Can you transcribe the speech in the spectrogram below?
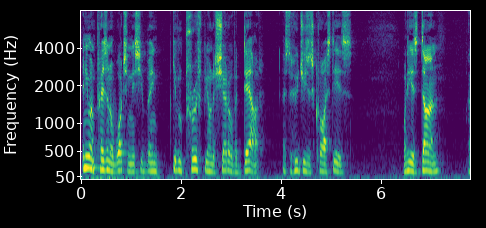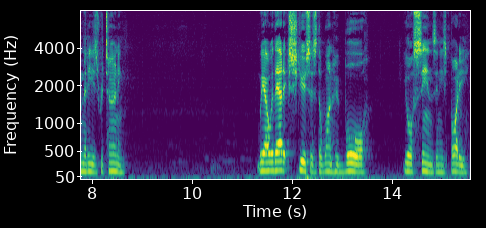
Anyone present or watching this, you've been given proof beyond a shadow of a doubt as to who Jesus Christ is, what he has done, and that he is returning. We are without excuse as the one who bore your sins in his body,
